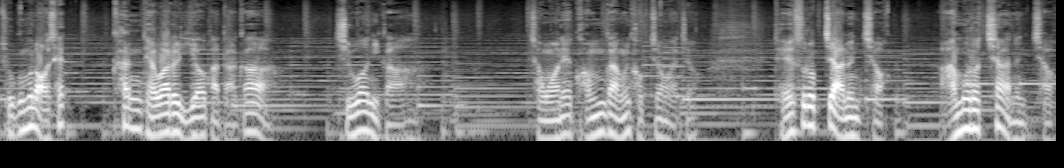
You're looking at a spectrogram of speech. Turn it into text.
조금은 어색한 대화를 이어가다가 지원이가 정원의 건강을 걱정하죠. 대수롭지 않은 척, 아무렇지 않은 척,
